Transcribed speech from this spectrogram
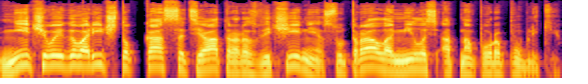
Нечего и говорить, что касса театра развлечения с утра ломилась от напора публики.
